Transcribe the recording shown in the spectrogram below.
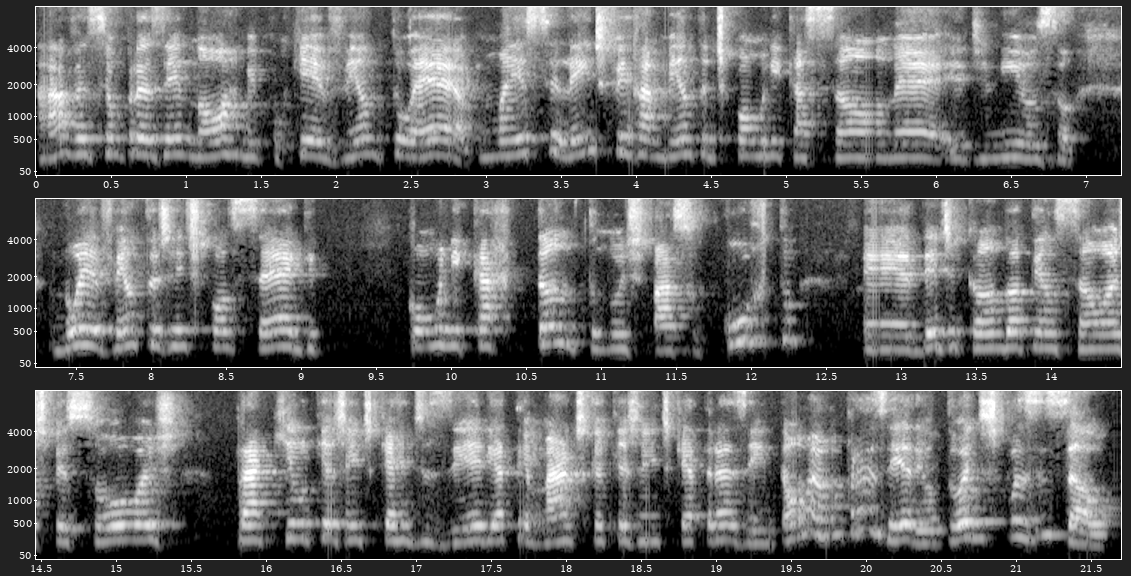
Ah, vai ser um prazer enorme, porque evento é uma excelente ferramenta de comunicação, né, Ednilson? No evento a gente consegue comunicar tanto no espaço curto, é, dedicando atenção às pessoas para aquilo que a gente quer dizer e a temática que a gente quer trazer. Então, é um prazer, eu estou à disposição.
